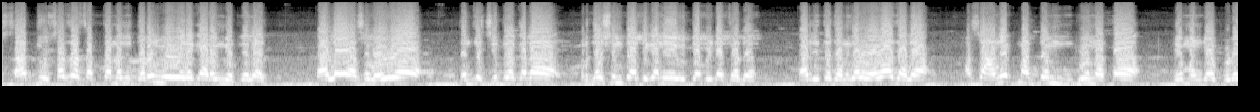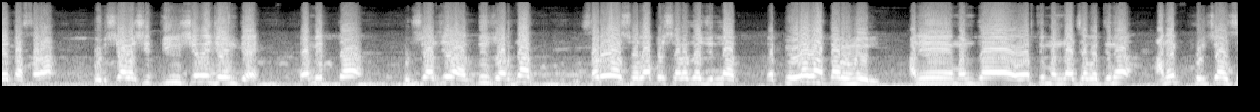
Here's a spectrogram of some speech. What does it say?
सात दिवसाचा सप्ताहामध्ये दररोज वेगवेगळे कार्यक्रम घेतलेले आहेत. काल असं भव्य त्यांचं चित्रकला प्रदर्शन त्या ठिकाणी विद्यापीठात झालं. काल तिथे धनगर वेगळ्या झाल्या. असे अनेक माध्यम घेऊन आता हे मंडळ पुढे येत असताना पुढच्या वर्षी तीनशेवी जयंती आहे. त्यानिमित्त पुढच्या वर्षी अगदी जोरदार सर्व सोलापूर शहराच्या जिल्ह्यात पिवळं वातावरण होईल. आणि मंडळ वरती मंडळाच्या वतीनं अनेक पुढच्या वर्ष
